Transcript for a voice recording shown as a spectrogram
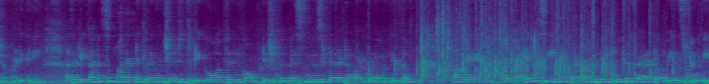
ನಿರ್ದೇಶನ ಮಾಡಿದ್ದೀನಿ. ಅದರಲ್ಲಿ ಕನಸು ಮಾರಾಟಕ್ಕೆ ನನ್ನ ಚಲನಚಿತ್ರಕ್ಕೆ Goa film competition best music director award ಕೂಡ ಬಂದಿತ್ತು. ಹಾಗೆ ಬಯಲುಸಿ ಕಂಪನಿ ಉತ್ತರ ಕರ್ನಾಟಕ ಬೇಸ್ಡ್ ಮೂವಿ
